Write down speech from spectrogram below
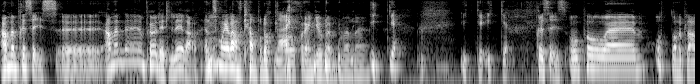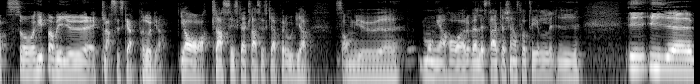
Ja men precis. Eh, ja men eh, en pålitlig lirare. Inte så många landskamper dock på, på den gubben. Men, eh, Icke. Icke, icke. precis. Och på eh, åttonde plats så hittar vi ju klassiska Perugia. Ja, klassiska, klassiska Perugia. Som ju eh, många har väldigt starka känslor till i, i, i eh,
